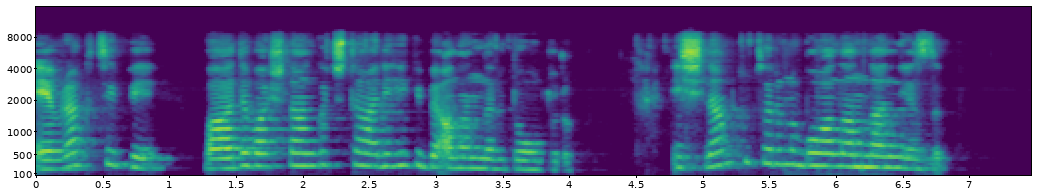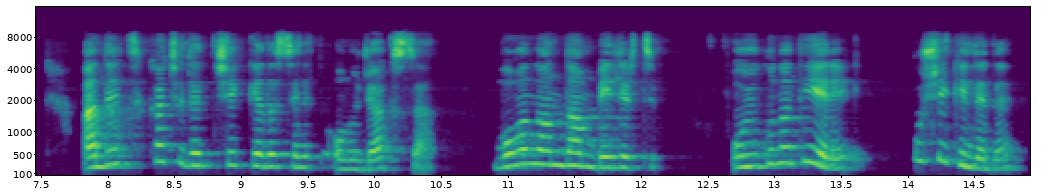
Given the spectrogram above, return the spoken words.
evrak tipi, vade başlangıç tarihi gibi alanları doldurup işlem tutarını bu alandan yazıp adet kaç adet çek ya da senet olacaksa bu alandan belirtip uygula diyerek bu şekilde de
